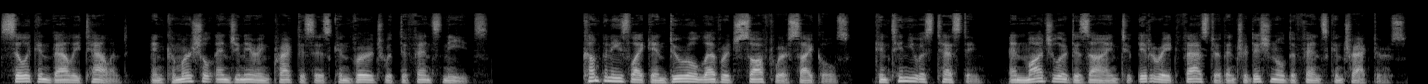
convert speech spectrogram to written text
Silicon Valley talent, and commercial engineering practices converge with defense needs. Companies like Anduril leverage software cycles, continuous testing, and modular design to iterate faster than traditional defense contractors.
